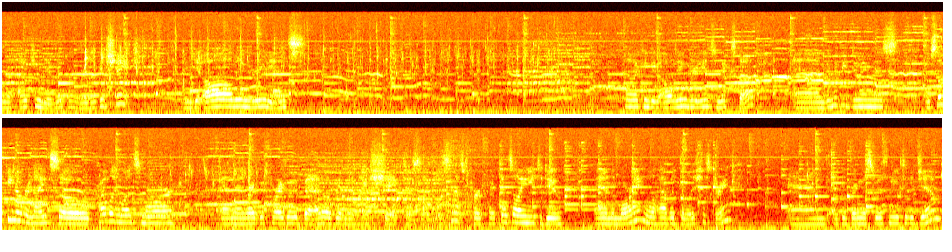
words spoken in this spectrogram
so that I can give it a really good shake and get all the ingredients. Now I can get all the ingredients mixed up and I'm going to be doing this, I'm soaking overnight so probably once more and then right before I go to bed I'll give it a nice shake just like this. That's perfect, that's all you need to do. And in the morning we'll have a delicious drink and I can bring this with me to the gym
